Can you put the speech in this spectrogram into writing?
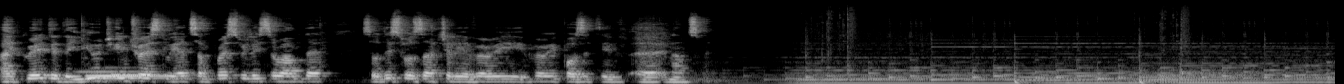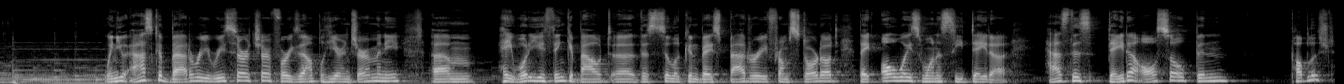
I created a huge interest. We had some press release around that. So this was actually a very, very positive uh, announcement. When you ask a battery researcher, for example, here in Germany, um, hey, what do you think about uh, this silicon based battery from StoreDot? They always want to see data. Has this data also been published?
